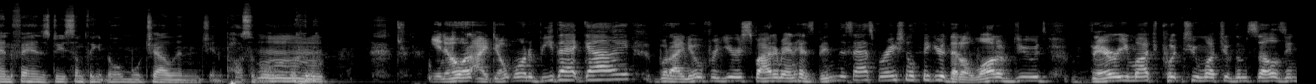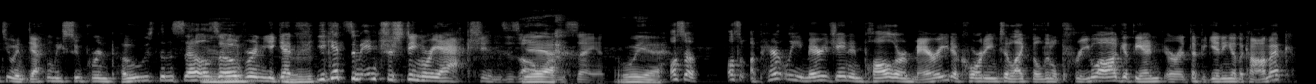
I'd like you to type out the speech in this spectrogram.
Spider-Man fans do something normal, challenge, impossible. Mm. You know what? I don't want to be that guy, but I know for years Spider Man has been this aspirational figure that a lot of dudes very much put too much of themselves into and definitely superimpose themselves Mhm. over, and you get Mhm. you get some interesting reactions. Is all Yeah. I'm saying. oh yeah. Also, also apparently Mary Jane and Paul are married according to like the little prelogue at the end or at the beginning of the comic.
